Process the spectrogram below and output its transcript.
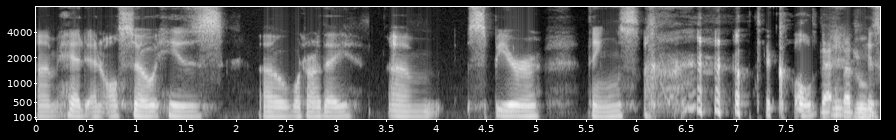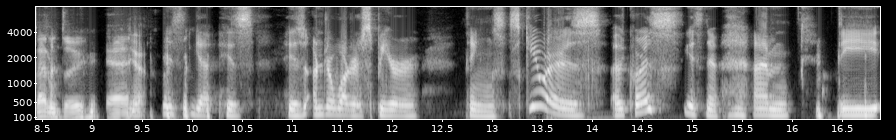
um, head, and also his uh, what are they? Um, spear things. I don't know what they're called. That that'll His that'll do. Yeah. Yeah. his yeah his his underwater spear things skewers of course yes no um the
